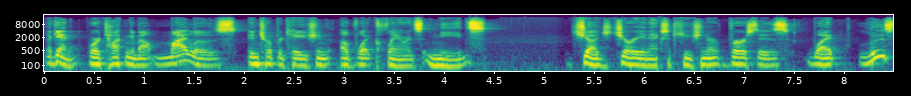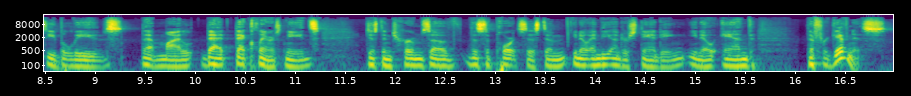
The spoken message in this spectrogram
Again, we're talking about Mylo's interpretation of what Clarence needs, judge, jury, and executioner, versus what Lucy believes that Mylo, that that Clarence needs, just in terms of the support system, you know, and the understanding, you know, and the forgiveness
